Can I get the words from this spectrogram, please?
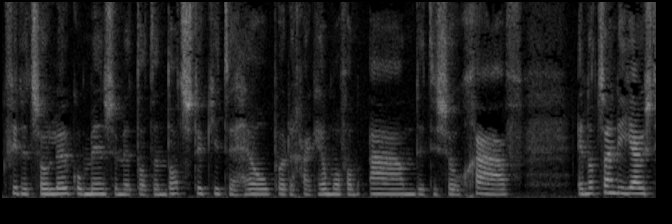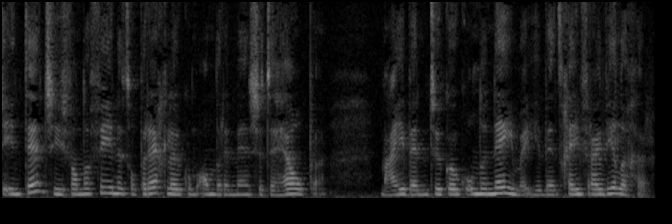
Ik vind het zo leuk om mensen met dat en dat stukje te helpen. Daar ga ik helemaal van aan. Dit is zo gaaf. En dat zijn de juiste intenties, want dan vind je het oprecht leuk om andere mensen te helpen. Maar je bent natuurlijk ook ondernemer. Je bent geen vrijwilliger.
